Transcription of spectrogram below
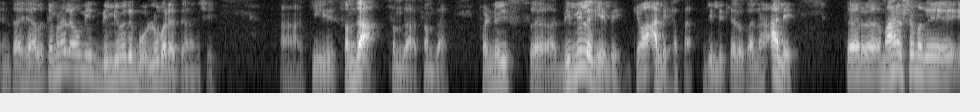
यांचा हे आलं. ते म्हणाले अहो मी दिल्लीमध्ये बोललो बऱ्याच जणांशी. की समजा समजा समजा. फडणवीस दिल्लीला गेले किंवा आले आता. दिल्लीतल्या लोकांना आले. तर महाराष्ट्रामध्ये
